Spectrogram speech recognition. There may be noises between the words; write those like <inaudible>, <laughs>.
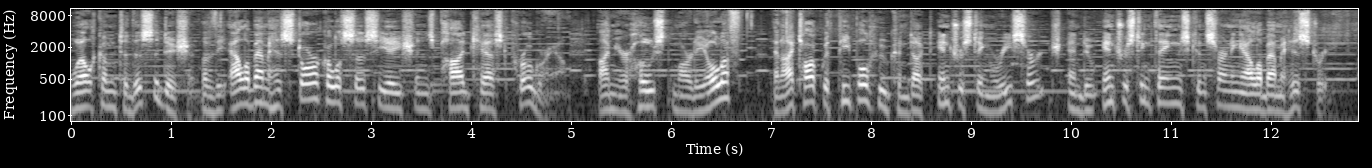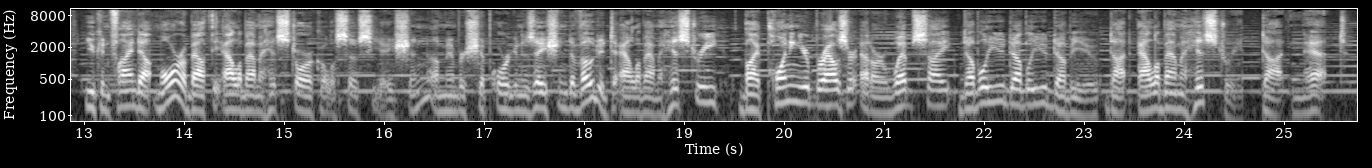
welcome to this edition of the Alabama Historical Association's podcast program. I'm your host, Marty Olliff, and I talk with people who conduct interesting research and do interesting things concerning Alabama history. You can find out more about the Alabama Historical Association, a membership organization devoted to Alabama history, by pointing your browser at our website, www.alabamahistory.net.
